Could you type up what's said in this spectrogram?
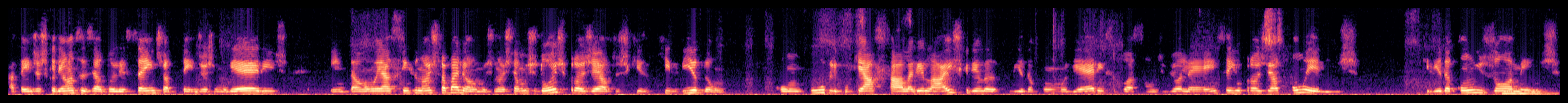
Atende as crianças e adolescentes, atende as mulheres, então, é assim que nós trabalhamos. Nós temos dois projetos que, que lidam com o público, que é a Sala Lilás, que lida, lida com mulher em situação de violência, e o projeto com eles, que lida com os homens.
